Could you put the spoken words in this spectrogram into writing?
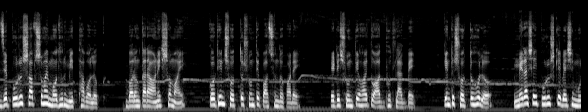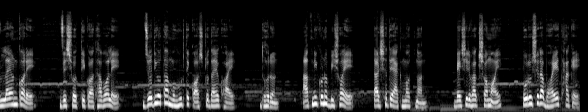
যে পুরুষ সবসময় মধুর মিথ্যা বলুক, বরং তারা অনেক সময় কঠিন সত্য শুনতে পছন্দ করে। এটি শুনতে হয়তো অদ্ভুত লাগবে, কিন্তু সত্য হলো, মেয়েরা সেই পুরুষকে বেশি মূল্যায়ন করে যে সত্যি কথা বলে, যদিও তা মুহূর্তে কষ্টদায়ক হয়। ধরুন, আপনি কোনো বিষয়ে তার সাথে একমত নন। বেশিরভাগ সময় পুরুষেরা ভয়ে থাকে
